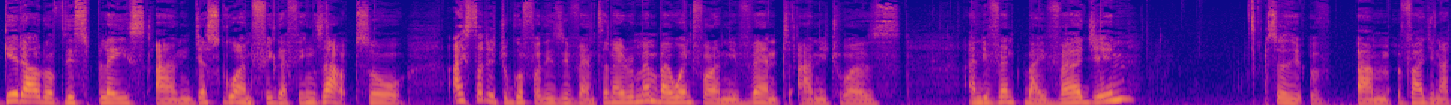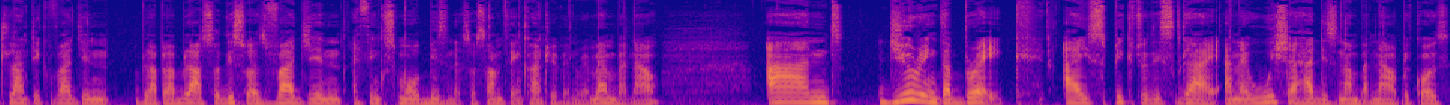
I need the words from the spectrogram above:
get out of this place and just go and figure things out? So I started to go for these events. And I remember I went for an event and it was an event by Virgin. So um, Virgin Atlantic, Virgin blah, blah, blah. So this was Virgin, I think, small business or something. Can't even remember now. And during the break, I speak to this guy and I wish I had his number now because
